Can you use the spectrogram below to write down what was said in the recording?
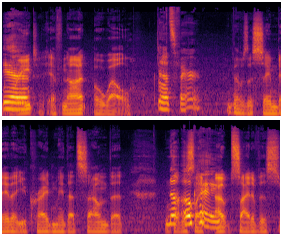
Yeah. great. If not, oh well. That's fair. I think that was the same day that you cried and made that sound that, No, that was okay. like outside of this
